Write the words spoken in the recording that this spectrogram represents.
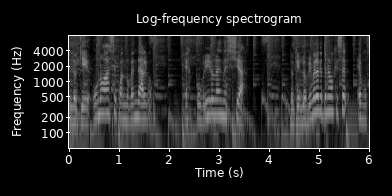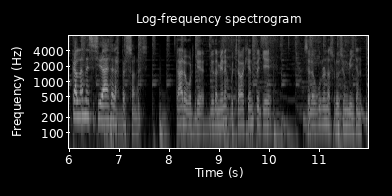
lo que uno hace cuando vende algo es cubrir una necesidad. Lo, que, lo primero que tenemos que hacer es buscar las necesidades de las personas. Claro, porque yo también he escuchado a gente que se le ocurre una solución brillante,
